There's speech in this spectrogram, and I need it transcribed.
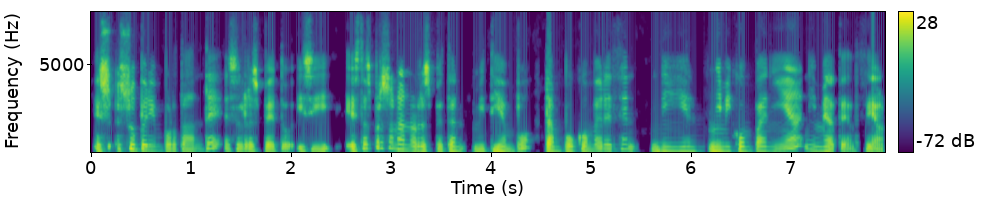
es súper importante es el respeto. Y si estas personas no respetan mi tiempo, tampoco merecen ni, ni mi compañía ni mi atención.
